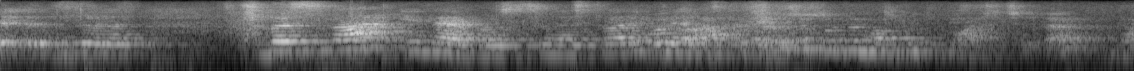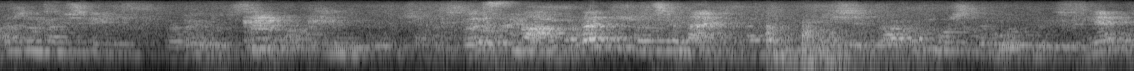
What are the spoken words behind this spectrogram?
е, з весна і небо створити так? Ще й Весна. Давайте починаємо. А ви можливо ні?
